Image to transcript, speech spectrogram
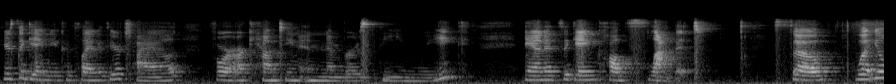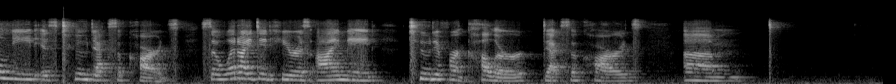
Here's a game you can play with your child for our Counting and Numbers theme week. And it's a game called Slap It. So what you'll need is two decks of cards. So what I did here is I made two different color decks of cards um,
